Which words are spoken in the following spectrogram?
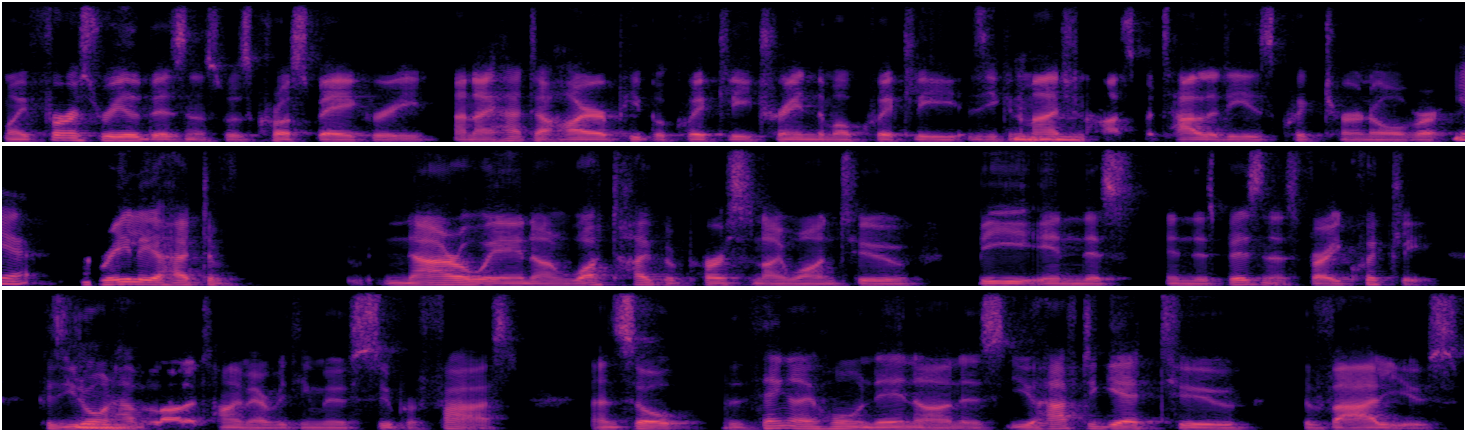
my first real business was Crust Bakery, and I had to hire people quickly, train them up quickly. As you can mm-hmm. imagine, hospitality is quick turnover. Yeah, really, I had to narrow in on what type of person I want to be in this in this business very quickly because you mm-hmm. don't have a lot of time. Everything moves super fast, and so the thing I honed in on is you have to get to the values.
